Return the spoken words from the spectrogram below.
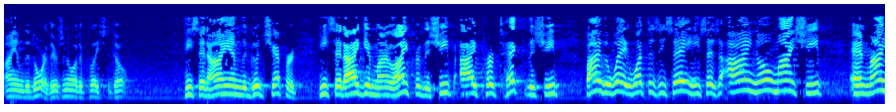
I am the door. There's no other place to go. He said, I am the good shepherd. He said, I give my life for the sheep. I protect the sheep. By the way, what does he say? He says, I know my sheep and my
